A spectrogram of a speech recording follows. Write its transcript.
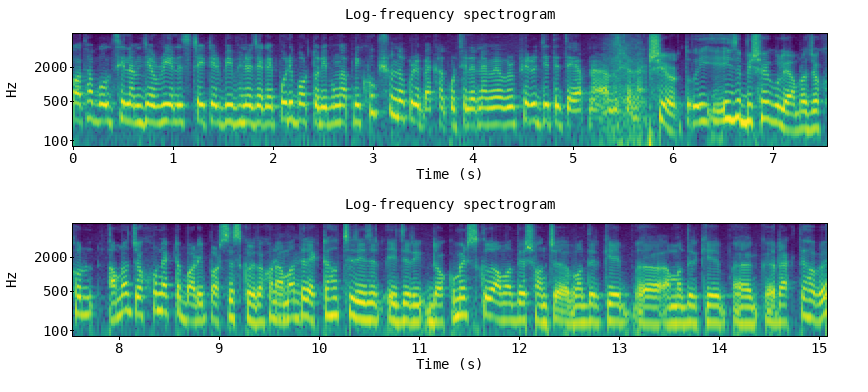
কথা বলছিলাম যে রিয়েল এস্টেটের বিভিন্ন জায়গায় পরিবর্তন এবং আপনি খুব সুন্দর করে ব্যাখ্যা করছিলেন। আমি আবার ফেরত যেতে চাই আপনার আলোচনায়। শিওর তো এই যে বিষয়গুলো আমরা যখন আমরা যখন একটা বাড়ি পারচেস করি তখন আমাদের একটা হচ্ছে যে এই যে- এই যে ডকুমেন্টসগুলো আমাদের সঞ্চয় আমাদেরকে আমাদেরকে রাখতে হবে।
